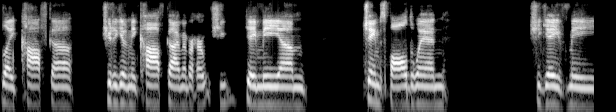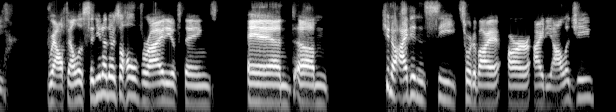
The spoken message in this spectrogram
like Kafka. She would have given me Kafka. I remember her. She gave me um, James Baldwin. She gave me Ralph Ellison. You know, there's a whole variety of things, and um, you know, I didn't see sort of our, our ideology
